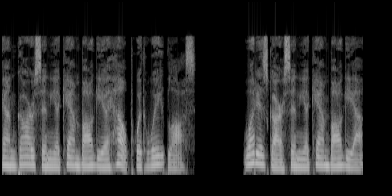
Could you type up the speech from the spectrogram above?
Can Garcinia cambogia help with weight loss? What is Garcinia cambogia?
